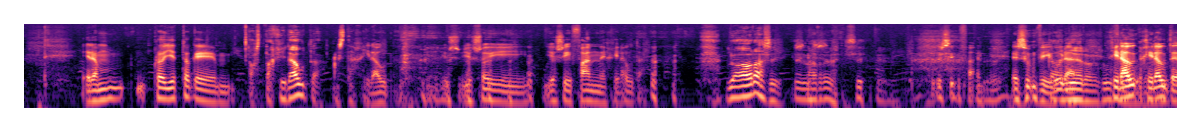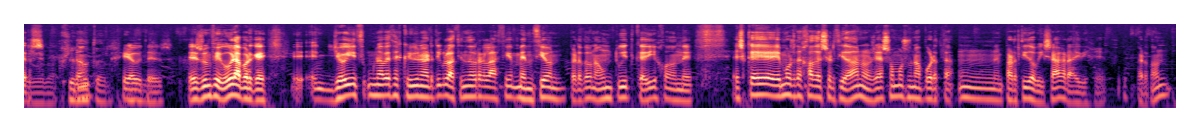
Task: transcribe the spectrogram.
Era un proyecto que Hasta Girauta. hasta Girauta. Yo, yo soy yo soy fan de Girauta. Yo ahora sí, en las redes sí. Yo soy fan. Es un figura. Cañero, es un Girau- figura, Girauters. Girauters. Es un figura porque eh, yo una vez escribí un artículo haciendo relación, mención, perdón, a un tuit que dijo donde es que hemos dejado de ser ciudadanos, ya somos una puerta, un partido bisagra. Y dije, perdón,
